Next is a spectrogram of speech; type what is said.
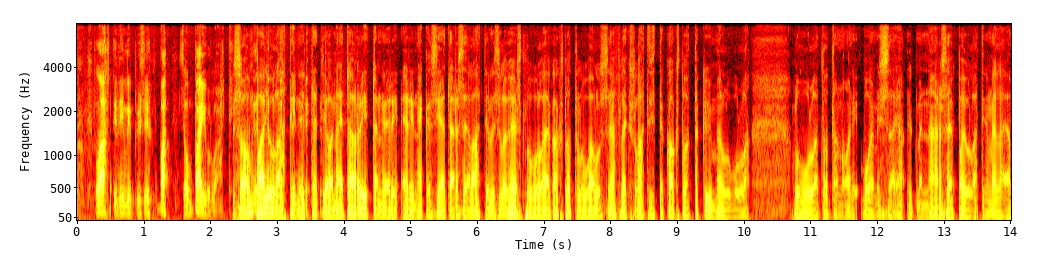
Lahti-nimi pysyy, se on Pajulahti. Se on Pajulahti nyt, että joo, näitä on riittänyt eri, erinäköisiä. Että RC Lahti oli silloin 90-luvulla ja 2000-luvun alussa ja Flexolahti sitten 2010-luvulla luvulla tota noin, voimissa ja nyt mennään RC Pajulahti nimellä ja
